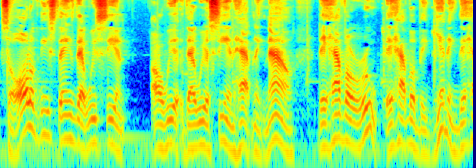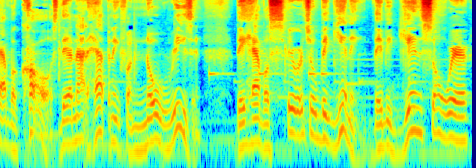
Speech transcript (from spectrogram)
So all of these things that we see and are we that we are seeing happening now, they have a root, they have a beginning, they have a cause. They're not happening for no reason. They have a spiritual beginning. They begin somewhere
